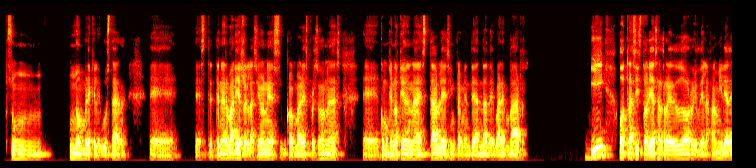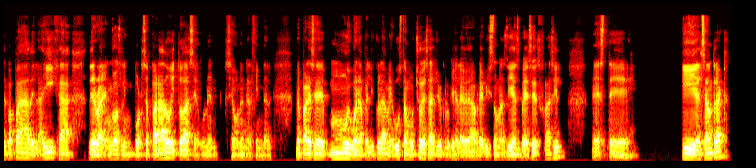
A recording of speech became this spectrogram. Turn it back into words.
pues un, un hombre que le gusta eh, este, tener varias relaciones con varias personas, eh, como que no tiene nada estable, simplemente anda de bar en bar. Y otras historias alrededor de la familia del papá, de la hija, de Ryan Gosling por separado y todas se unen, se unen al final. Me parece muy buena película, me gusta mucho. Esa yo creo que ya la habré visto unas 10 veces fácil. Este, y el soundtrack,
